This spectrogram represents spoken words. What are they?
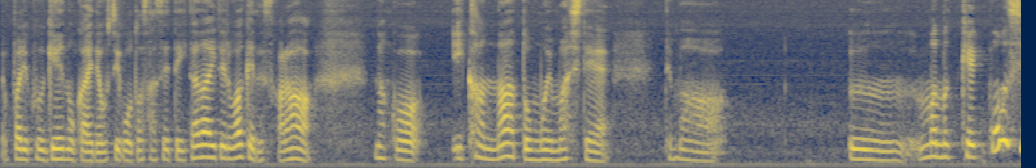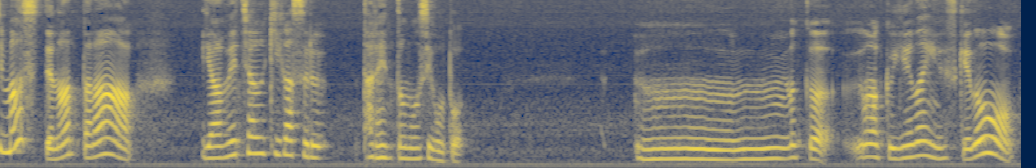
やっぱりこう芸能界でお仕事させていただいてるわけですからなんかいかんなと思いまして。でまあうんまあ結婚しますってなったらやめちゃう気がする。タレントのお仕事。うーんなんかうまく言えないんですけど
